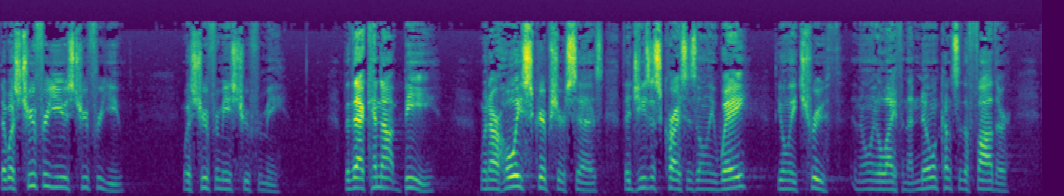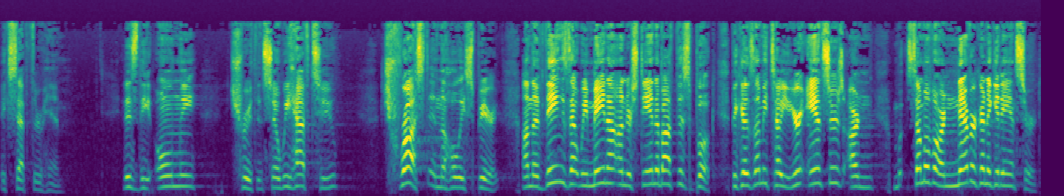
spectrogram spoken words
that what's true for you is true for you, what's true for me is true for me. But that cannot be when our Holy Scripture says that Jesus Christ is the only way, the only truth, and the only life, and that no one comes to the Father except through Him. It is the only truth. And so we have to trust in the Holy Spirit on the things that we may not understand about this book. Because let me tell you, your answers are, some of them are never going to get answered.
